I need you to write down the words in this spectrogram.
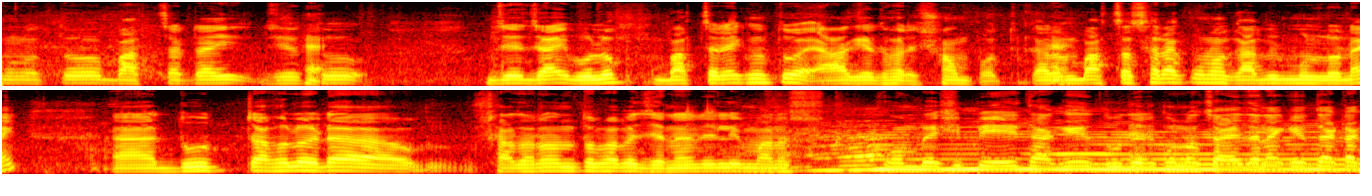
মূলত বাচ্চাটাই যেহেতু যে যাই বলুক বাচ্চাটাই কিন্তু আগে ধরে সম্পদ। কারণ বাচ্চা ছাড়া কোনো গাভীর মূল্য নাই। দুধটা হলো এটা সাধারণতভাবে জেনারেলি মানুষ কম বেশি পেয়েই থাকে দুধের কোনো চাহিদা নাই। কিন্তু একটা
